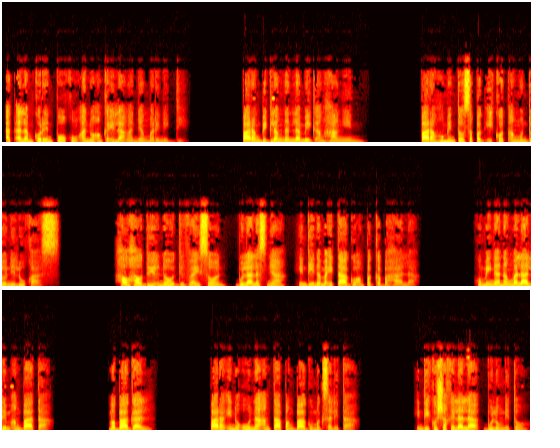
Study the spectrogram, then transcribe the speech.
At alam ko rin po kung ano ang kailangan niyang marinig di. Parang biglang nanlamig ang hangin. Parang huminto sa pag-ikot ang mundo ni Lucas. How how do you know, Divison? Bulalas niya, hindi na maitago ang pagkabahala. Huminga ng malalim ang bata. Mabagal. Parang inuuna ang tapang bago magsalita. Hindi ko siya kilala, bulong nito.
